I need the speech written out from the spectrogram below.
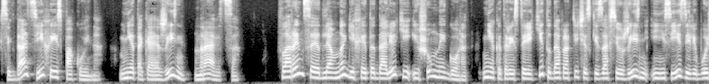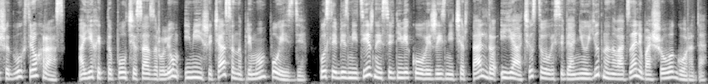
Всегда тихо и спокойно. Мне такая жизнь нравится. Флоренция для многих это далекий и шумный город. Некоторые старики туда практически за всю жизнь и не съездили больше двух-трех раз, а ехать-то полчаса за рулем и меньше часа на прямом поезде. После безмятежной средневековой жизни Чертальдо и я чувствовала себя неуютно на вокзале большого города,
